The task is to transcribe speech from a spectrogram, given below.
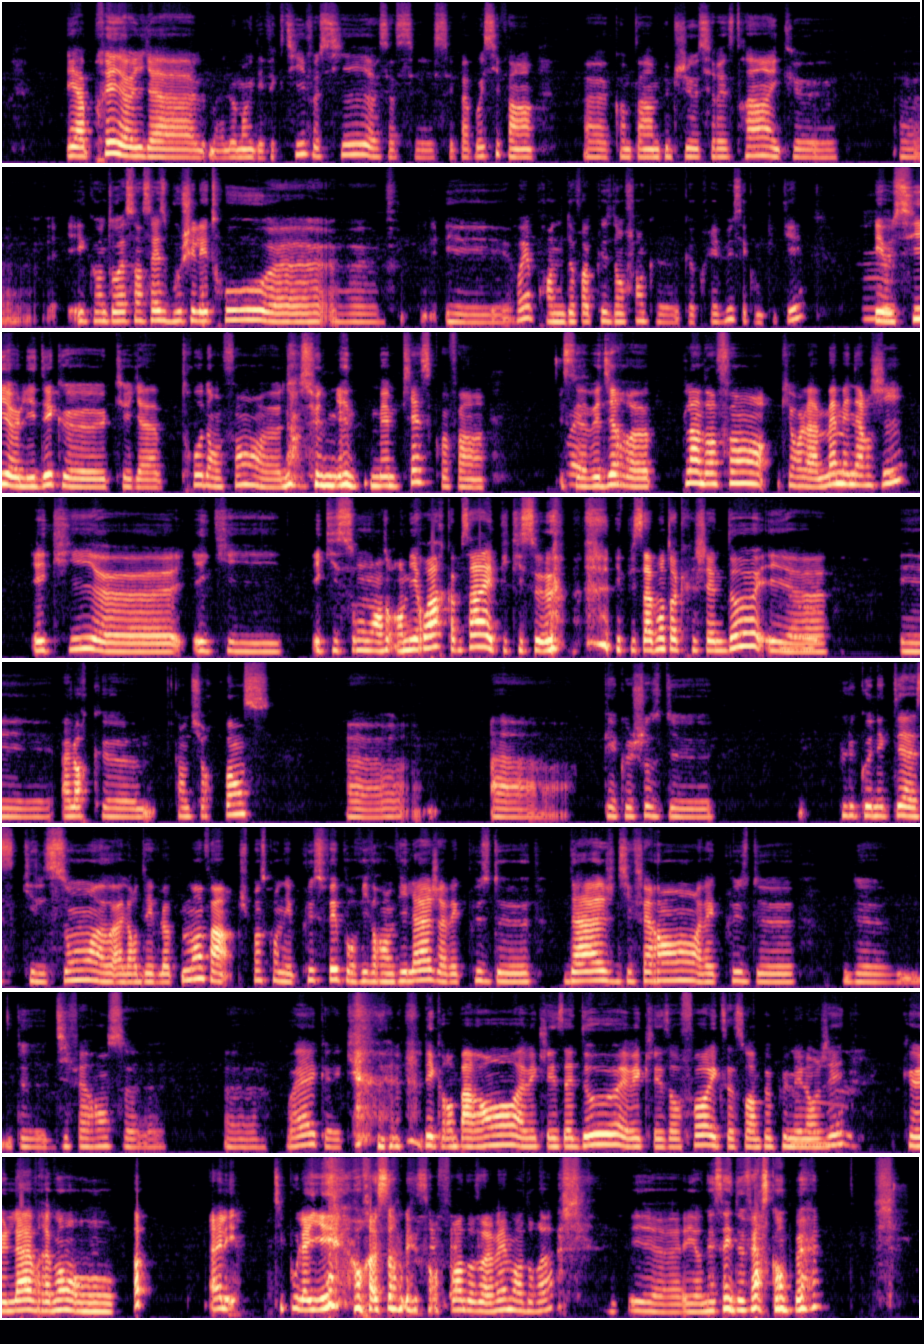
Et après, euh, il y a bah, le manque d'effectifs aussi. euh, Ça, c'est c'est pas possible. Enfin, euh, quand tu as un budget aussi restreint et que euh, et qu'on doit sans cesse boucher les trous, euh, euh, et ouais, prendre deux fois plus d'enfants que, que prévu, c'est compliqué. Et mm. aussi euh, l'idée que qu'il y a trop d'enfants euh, dans une même pièce, quoi. Enfin, ça veut dire euh, plein d'enfants qui ont la même énergie et qui et qui et qui sont en, miroir comme ça et puis qui se et puis ça monte en crescendo et mm. et alors que quand tu repenses à quelque chose de plus connectés à ce qu'ils sont, à, leur développement. Enfin, je pense qu'on est plus fait pour vivre en village avec plus de d'âges différents, avec plus de de, de différences. Euh, euh ouais, que, les grands-parents, avec les ados, avec les enfants, et que ça soit un peu plus mélangé. Que là, vraiment, on, hop, allez, petit poulailler, on rassemble les enfants dans un même endroit et, euh, et on essaye de faire ce qu'on peut.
